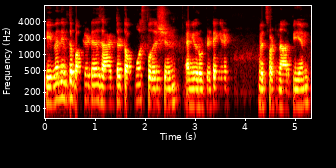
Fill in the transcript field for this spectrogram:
even if the bucket is at the topmost position and you're rotating it with certain RPM,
